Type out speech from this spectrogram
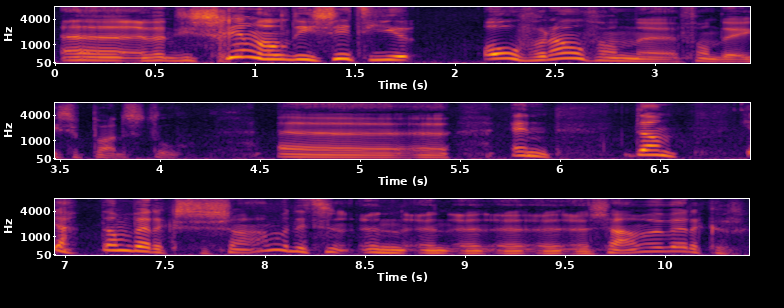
Eh, want die schimmel die zit hier overal van, eh, van deze paddenstoel. Eh, en dan, ja, dan werken ze samen. Dit is een, een, een, een, een, samenwerker.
